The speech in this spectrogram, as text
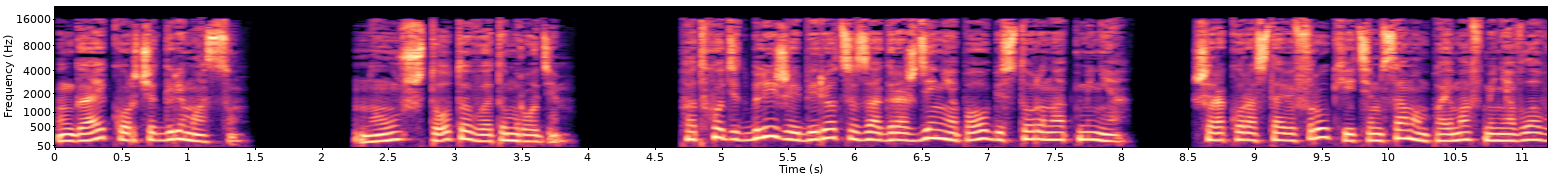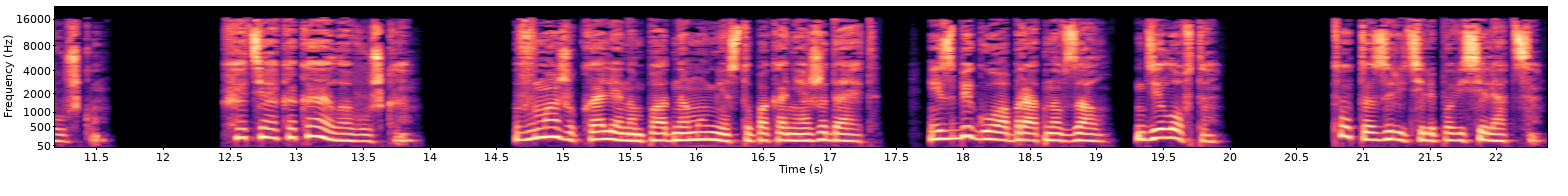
Гай корчит гримасу. «Ну, что-то в этом роде». Подходит ближе и берется за ограждение по обе стороны от меня, широко расставив руки и тем самым поймав меня в ловушку. Хотя какая ловушка? Вмажу коленом по одному месту, пока не ожидает, и сбегу обратно в зал. Делов-то. То-то зрители повеселятся.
